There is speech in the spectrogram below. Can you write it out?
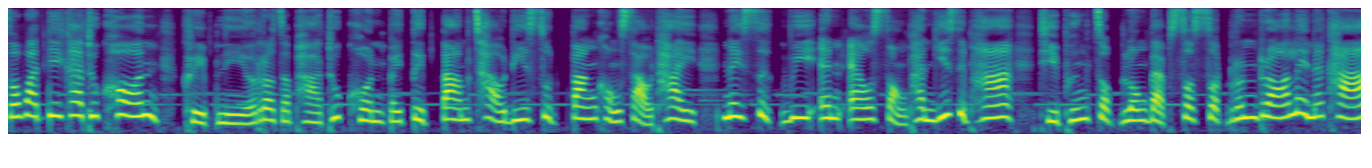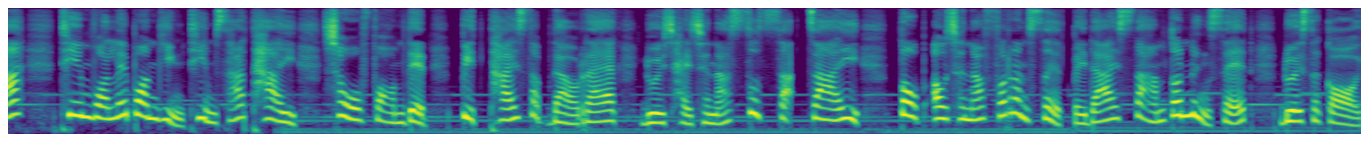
สวัสดีค่ะทุกคน คลิปนี้เราจะพาทุกคนไปติดตามข่าวดีสุดปังของสาวไทย ในศึก VNL 2025 ที่เพิ่งจบลงแบบสดๆ ร้อนๆ เลยนะคะ ทีมวอลเลย์บอลหญิงทีมชาติไทย โชว์ฟอร์มเด็ด ปิดท้ายสัปดาห์แรก ด้วยชัยชนะสุดสะใจ ตบเอาชนะฝรั่งเศสไปได้ 3 ต่อ 1 เซต ด้วยสกอร์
